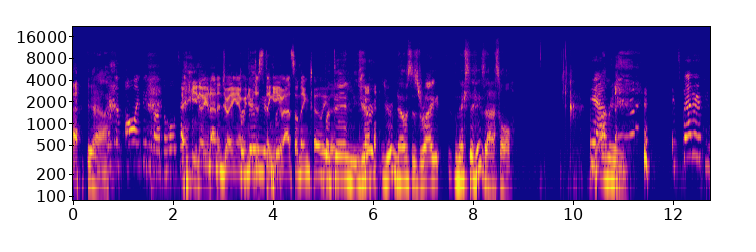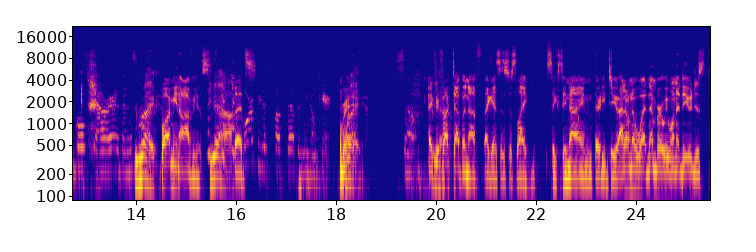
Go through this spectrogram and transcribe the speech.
it. yeah. That's all I think about the whole time. you know you're not enjoying it But when you're just you- thinking but- about something totally. But then your your nose is right next to his asshole. Yeah. I mean, it's better if you both shower and then it's right? well, I mean, obvious. Yeah, or That's if you're just fucked up and then you don't care. right. right. So If you're Yeah. fucked up enough, I guess it's just like 69, 32. I don't know what number we want to do. Just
